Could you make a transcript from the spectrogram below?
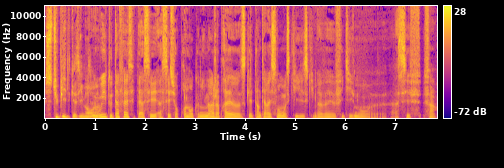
stupide quasiment. Hein. Oui, tout à fait. C'était assez, assez surprenant comme image. Après, euh, ce qui est intéressant, moi, ce qui, ce qui m'avait effectivement euh, assez... Enfin,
